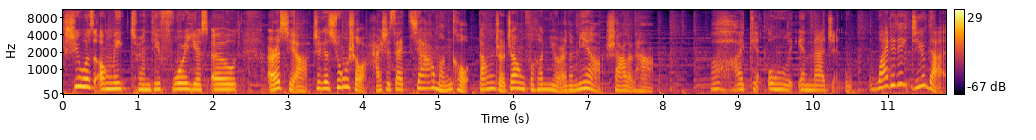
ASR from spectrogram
She was only 24 years old. 而且啊，这个凶手还是在家门口当着丈夫和女儿的面啊杀了她。 Oh, I can only imagine. Why did he do that?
